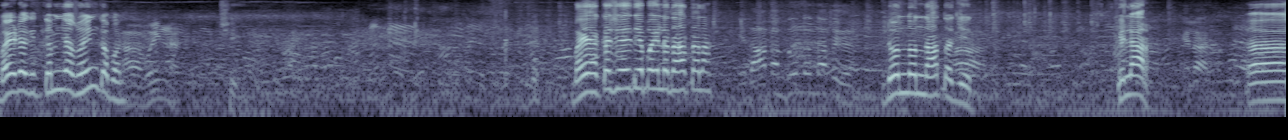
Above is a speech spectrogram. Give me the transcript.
बैठकीत कमी जास्त होईन का पण? हा होईल ना. भैया कसे आहे ते बैल दाताला? दोन दोन दात आहे दोन दोन दाताचे आहेत. खिलार. अं,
